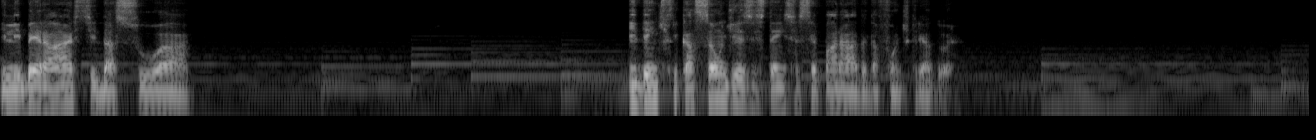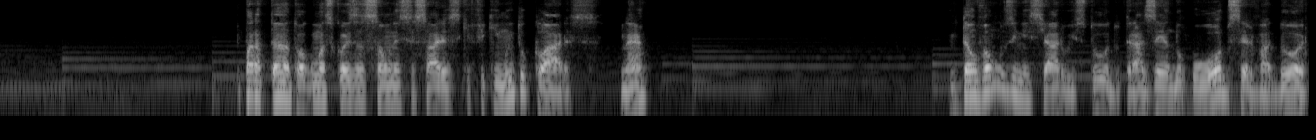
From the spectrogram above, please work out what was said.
e liberar-se da sua identificação de existência separada da fonte criadora. E para tanto, algumas coisas são necessárias que fiquem muito claras, né? Então vamos iniciar o estudo trazendo o observador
